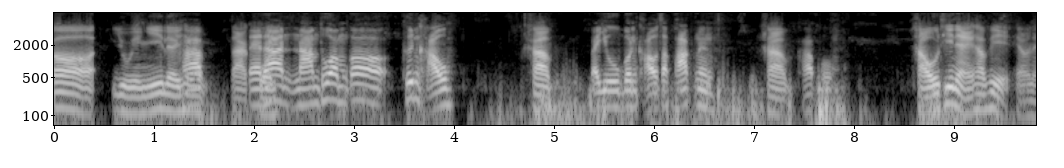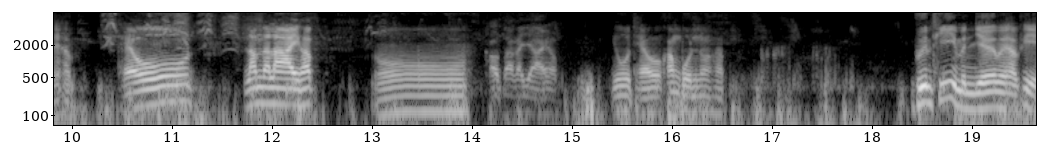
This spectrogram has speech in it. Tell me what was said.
ก็อยู่อย่างนี้เลยใช่ไหมคครัรับบตากแต่ฝนถ้าน้ำท่วมก็ขึ้นเขา ครับ ไปอยู่บนเขาสักพักหนึ่งครับ ครับผม เขาที่ไหนครับพี่แถวไหนครับ แถวลำนาลายครับ อ๋อ เขาตากระยายครับ อยู่แถวข้างบนเนอะครับ พื้นที่มันเยอะไหมครับพี่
